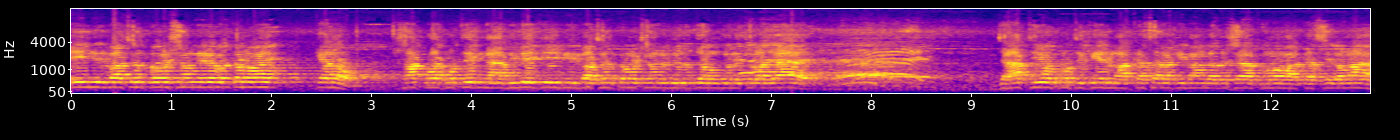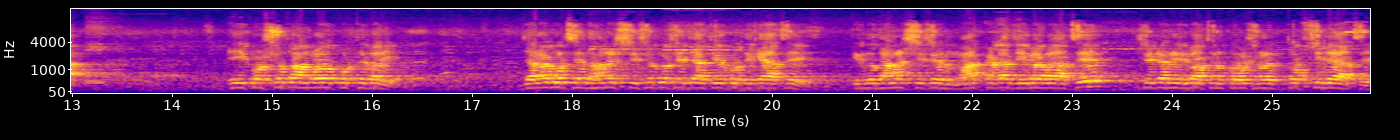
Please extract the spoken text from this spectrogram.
এই নির্বাচন কমিশন নিরপেক্ষ নয় কেন? সাপলা প্রতীক না দিলে কি নির্বাচন কমিশনের বিরুদ্ধে অঙ্গুলি তোলা যায়? জাতীয় প্রতীকের মার্কা ছাড়া কি বাংলাদেশে আর কোনো মার্কা ছিল না? এই প্রশ্ন তো আমরাও করতে পারি। যারা বলছে ধানের তো সেই জাতীয় প্রতীকে আছে, কিন্তু ধানের শীষের মার্কাটা যেভাবে আছে, সেটা নির্বাচন কমিশনের তফসিলে আছে।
